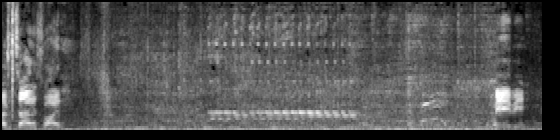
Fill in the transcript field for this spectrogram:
I'm satisfied. Maybe.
